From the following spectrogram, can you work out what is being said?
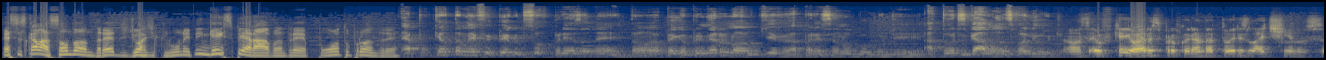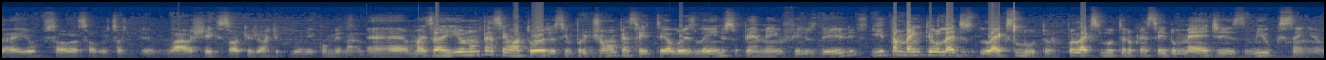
Essa escala escalação do André de George Clooney, ninguém esperava, André. Ponto pro André. É porque eu também fui pego de surpresa, né? Então eu peguei o primeiro nome que apareceu no Google de atores galãs Hollywood. Nossa, eu fiquei horas procurando atores latinos. Aí eu só, só, só eu, lá eu achei só que o George Clooney combinava. É, mas aí eu não pensei em um ator, assim, pro John, pensei em ter a Lois Lane, Superman os filhos deles. E também ter o Lex, Lex Luthor. Pro Lex Luthor eu pensei do Mads Mikkelsen. Eu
